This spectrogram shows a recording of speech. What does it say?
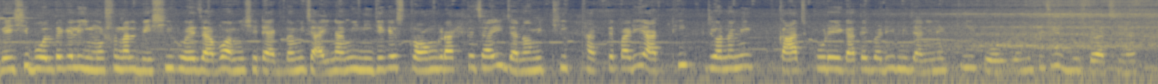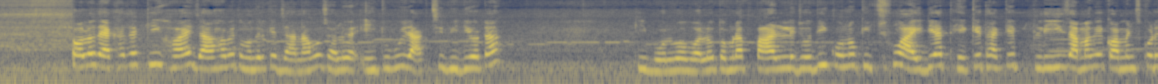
বেশি বলতে গেলে ইমোশনাল বেশি হয়ে যাব। আমি সেটা একদমই চাই না। আমি নিজেকে স্ট্রং রাখতে চাই, যেন আমি ঠিক থাকতে পারি। আর ঠিক যেন আমি কাজ করে এগাতে পারি, আমি জানি না কী করব। আমি কিছুই বুঝতে পারছি না। চলো দেখা যাক কি হয়। যা হবে তোমাদেরকে জানাব। চলো এইটুকুই রাখছি ভিডিওটা। কি বলব বলো? তোমরা পারলে, যদি কোনো কিছু আইডিয়া থেকে থাকে প্লিজ আমাকে কমেন্টস করে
